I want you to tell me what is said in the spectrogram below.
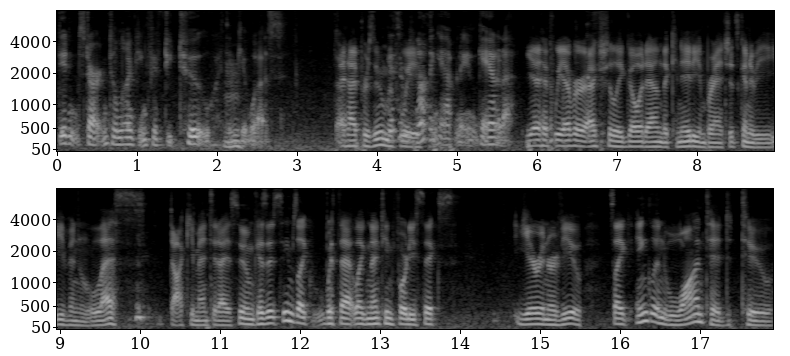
didn't start until 1952, I think it was. And I presume if we nothing happening in Canada. Yeah, if we ever actually go down the Canadian branch, it's going to be even less documented, I assume, because it seems like with that like 1946 year in review, it's like England wanted to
